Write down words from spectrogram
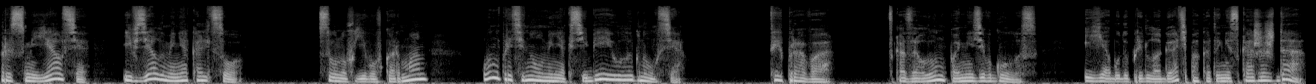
рассмеялся и взял у меня кольцо. Сунув его в карман, он притянул меня к себе и улыбнулся. «Ты права», — сказал он, понизив голос, «и я буду предлагать, пока ты не скажешь «да».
